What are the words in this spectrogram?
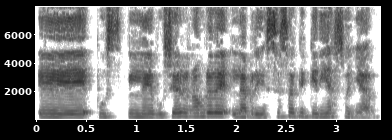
Eh, pues, le pusieron el nombre de La Princesa que quería soñar.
